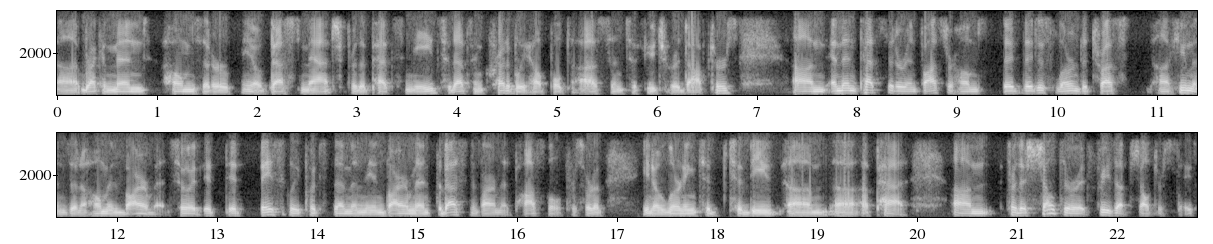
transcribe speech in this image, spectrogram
uh, recommend homes that are you know best matched for the pet's needs. So that's incredibly helpful to us and to future adopters. Um, and then pets that are in foster homes, they, they just learn to trust uh, humans in a home environment. So it, it, it basically puts them in the environment, the best environment possible for sort of, you know, learning to, to be um, uh, a pet. Um, for the shelter, it frees up shelter space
